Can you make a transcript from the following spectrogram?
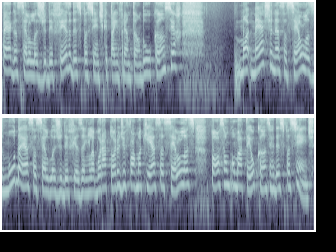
pega células de defesa desse paciente que está enfrentando o câncer, mexe nessas células, muda essas células de defesa em laboratório de forma que essas células possam combater o câncer desse paciente.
